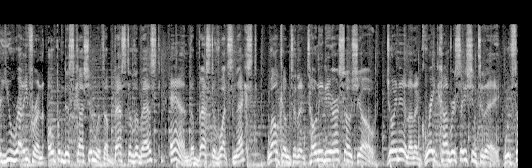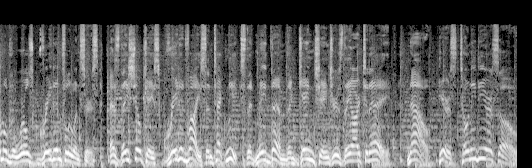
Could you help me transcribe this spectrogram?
Are you ready for an open discussion with the best of the best and the best of what's next? Welcome to the Tony D'Urso Show. Join in on a great conversation today with some of the world's great influencers as they showcase great advice and techniques that made them the game changers they are today. Now, here's Tony D'Urso.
